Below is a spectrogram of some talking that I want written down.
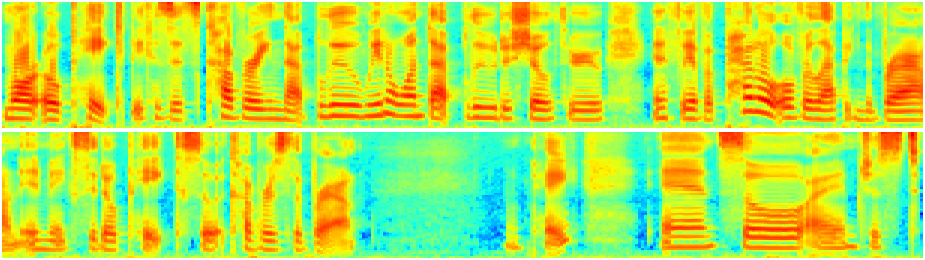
more opaque because it's covering that blue. We don't want that blue to show through. And if we have a petal overlapping the brown it makes it opaque so it covers the brown. Okay? And so I'm just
